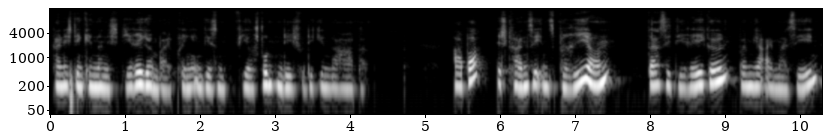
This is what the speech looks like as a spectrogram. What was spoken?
kann ich den Kindern nicht die Regeln beibringen in diesen vier Stunden, die ich für die Kinder habe. Aber ich kann sie inspirieren, dass sie die Regeln bei mir einmal sehen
